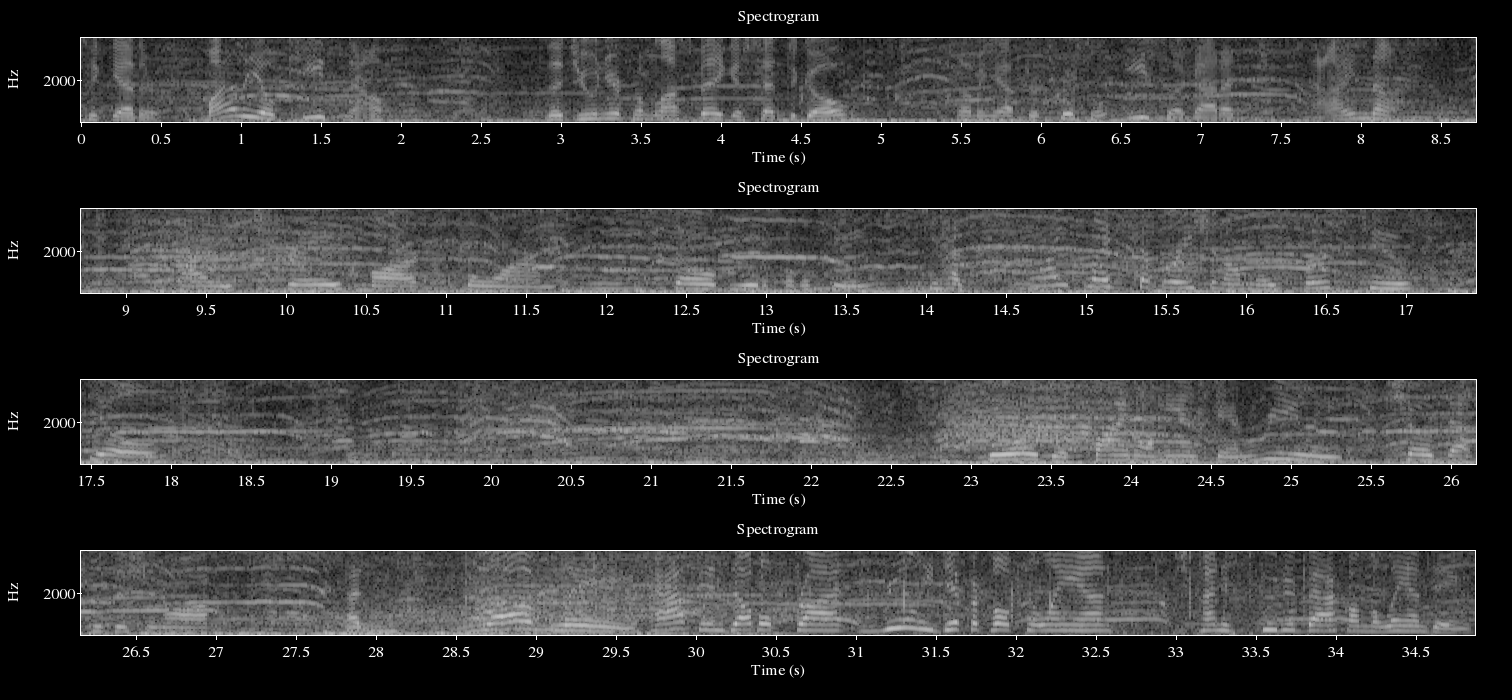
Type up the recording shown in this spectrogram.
together. Maile O'Keefe now, the junior from Las Vegas, set to go. Coming after Cristal Isa got a 9 9. Maile's trademark form. So beautiful to see. She has slight leg separation on those first two skills. Gorgeous final handstand. Really showed that position off. And lovely half in double front. Really difficult to land. She kind of scooted back on the landing.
